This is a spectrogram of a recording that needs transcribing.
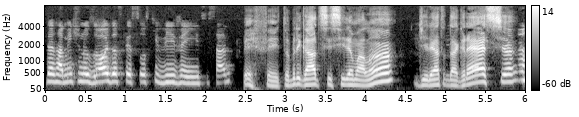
diretamente nos olhos das pessoas que vivem isso, sabe? Perfeito. Obrigado, Cecília Malan, direto da Grécia.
